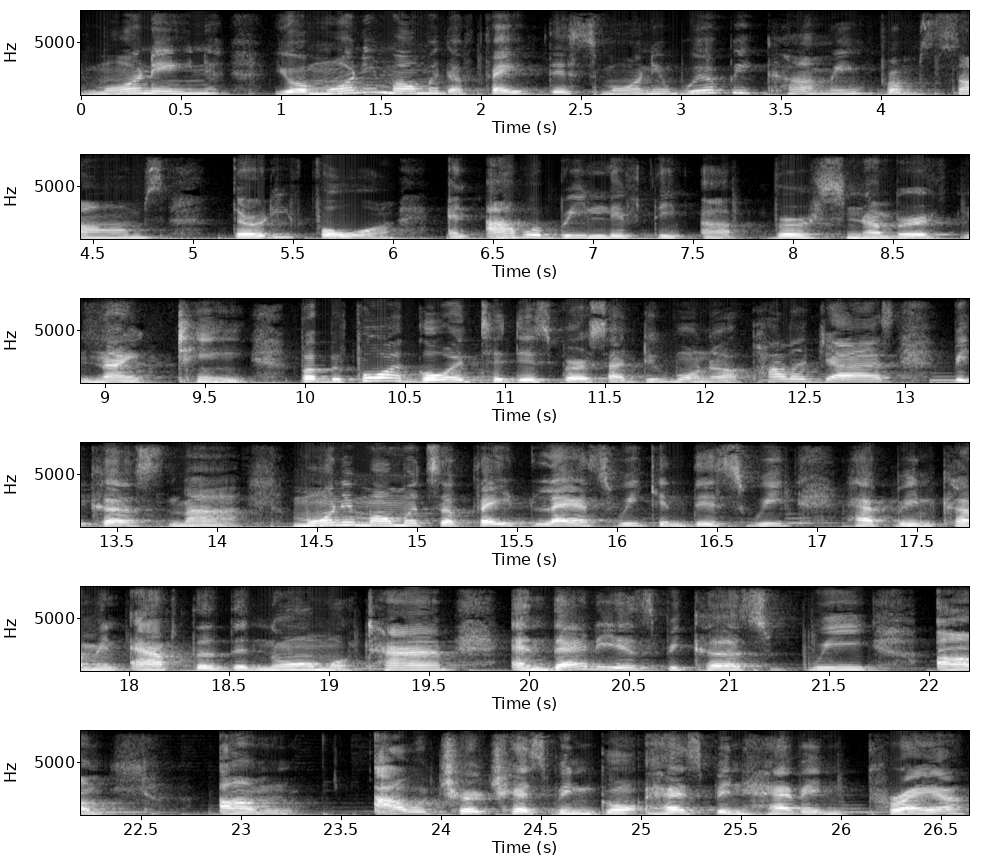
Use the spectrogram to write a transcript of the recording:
morning. Your morning moment of faith this morning will be coming from Psalms 34, and I will be lifting up verse number 19. But before I go into this verse, I do want to apologize because my morning moments of faith last week and this week have been coming after the normal time, and that is because we um um our church has been go- has been having prayer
